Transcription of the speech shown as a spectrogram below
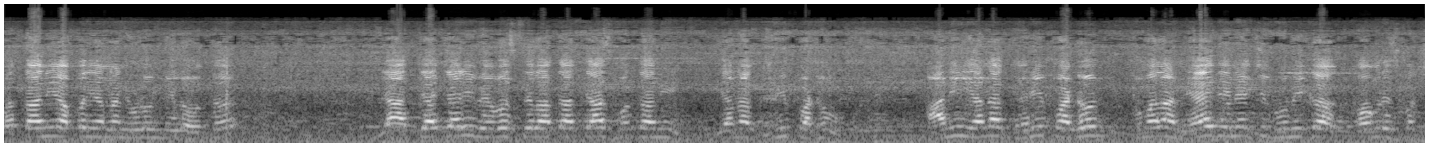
मतानी आपण यांना निवडून दिलं होतं. या अत्याचारी व्यवस्थेला आता त्याच मतानी यांना घरी पाठवू. आणि यांना घरी पाठवून तुम्हाला न्याय देण्याची भूमिका काँग्रेस पक्ष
